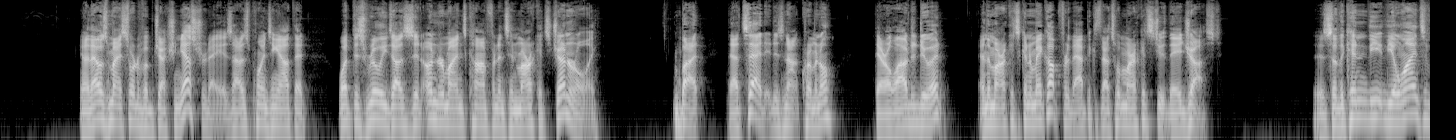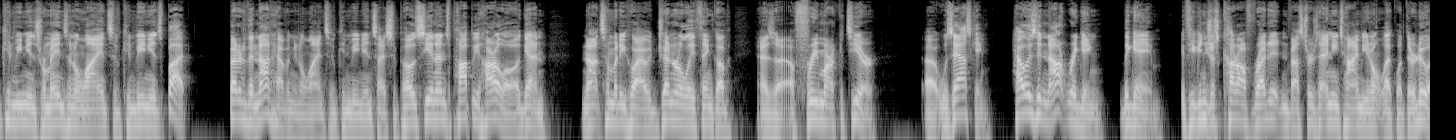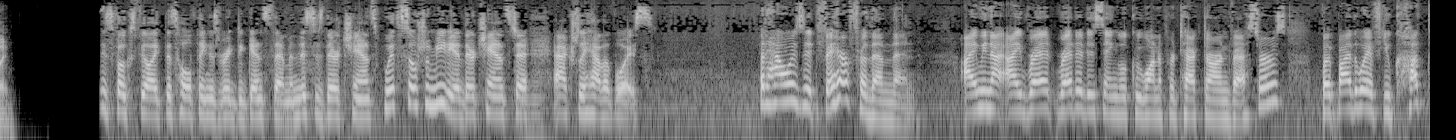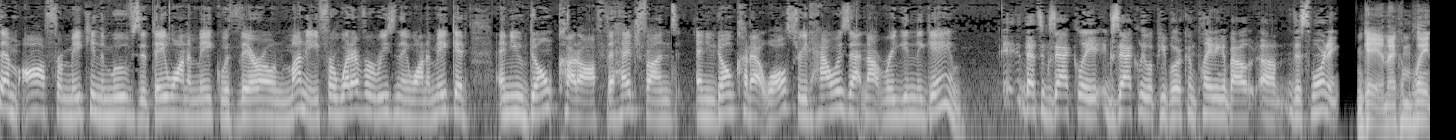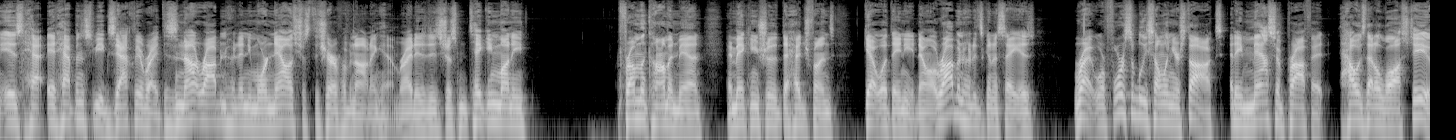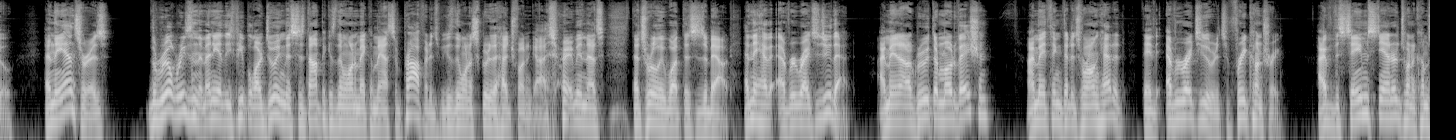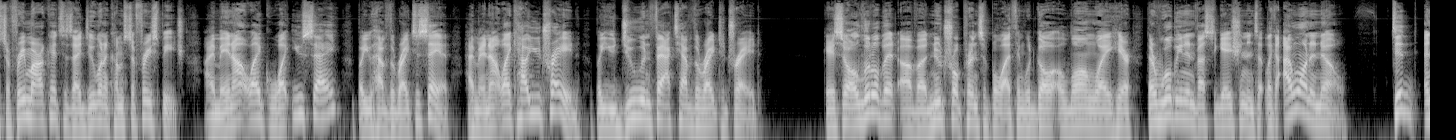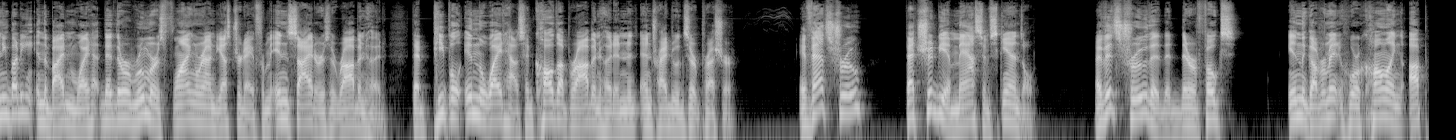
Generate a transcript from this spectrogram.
You know, that was my sort of objection yesterday, is I was pointing out that what this really does is it undermines confidence in markets generally. But that said, it is not criminal. They're allowed to do it, and the market's going to make up for that because that's what markets do. They adjust. So the, the, the alliance of convenience remains an alliance of convenience, but better than not having an alliance of convenience, I suppose. CNN's Poppy Harlow, again, not somebody who I would generally think of as a, a free marketeer, uh, was asking, how is it not rigging the game if you can just cut off Reddit investors anytime you don't like what they're doing? These folks feel like this whole thing is rigged against them, and this is their chance with social media, their chance to mm-hmm. actually have a voice. But how is it fair for them then? I mean, I, I read Reddit is saying, look, we want to protect our investors. But by the way, if you cut them off from making the moves that they want to make with their own money for whatever reason they want to make it, and you don't cut off the hedge funds and you don't cut out Wall Street, how is that not rigging the game? That's exactly exactly what people are complaining about um, this morning. Okay, and that complaint is ha- it happens to be exactly right. This is not Robinhood anymore. Now it's just the sheriff of Nottingham, right? It is just taking money from the common man and making sure that the hedge funds get what they need. Now, what Robinhood is going to say is, right, we're forcibly selling your stocks at a massive profit. How is that a loss to you? And the answer is the real reason that many of these people are doing this is not because they want to make a massive profit. It's because they want to screw the hedge fund guys, right? I mean, that's that's really what this is about, and they have every right to do that. I may not agree with their motivation. I may think that it's wrongheaded. They have every right to do it. It's a free country. I have the same standards when it comes to free markets as I do when it comes to free speech. I may not like what you say, but you have the right to say it. I may not like how you trade, but you do, in fact, have the right to trade. Okay, so a little bit of a neutral principle, I think, would go a long way here. There will be an investigation into, like, I want to know did anybody in the Biden White House, there were rumors flying around yesterday from insiders at Robinhood that people in the White House had called up Robinhood and, and tried to exert pressure. If that's true, that should be a massive scandal. If it's true that, that there are folks in the government who are calling up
